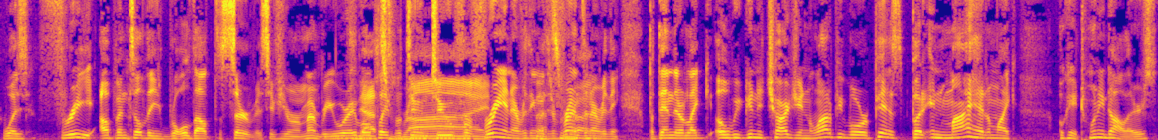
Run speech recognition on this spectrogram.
was free up until they rolled out the service. If you remember, you were able That's to play Splatoon 2 for free and everything with your That's friends and everything. But then they're like, "Oh, we're going to charge you." And a lot of people were pissed. But in my head, I'm like, "Okay, twenty dollars."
